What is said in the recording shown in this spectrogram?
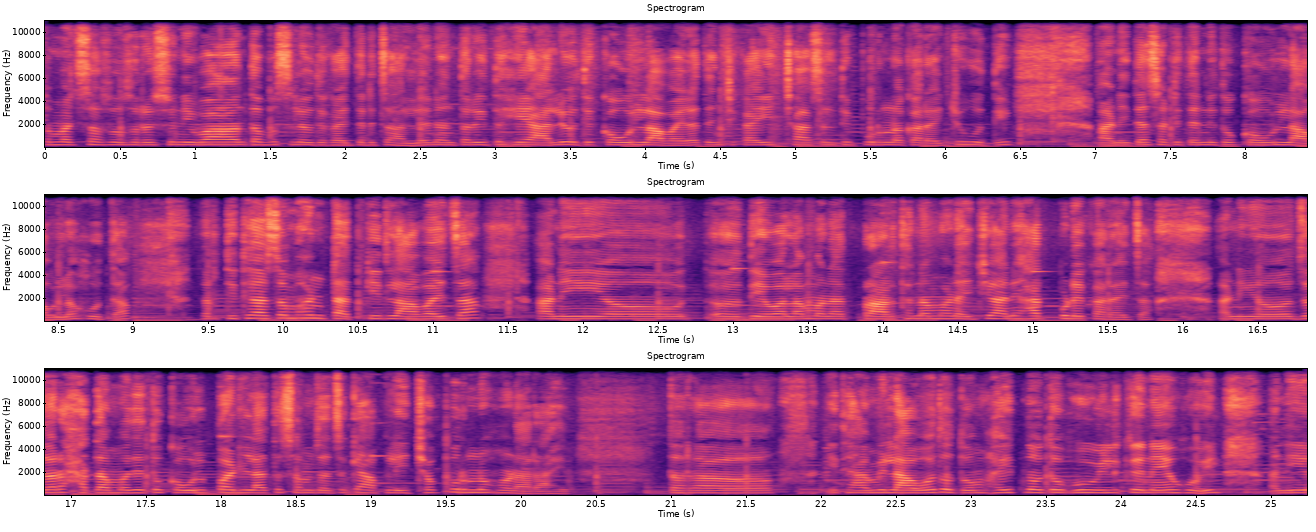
तर माझे सासू सासरे निवांत बसले होते काहीतरी चालले नंतर इथं हे आले होते कौल लावायला. त्यांची काही इच्छा असेल ती पूर्ण करायची होती. आणि त्यासाठी त्यांनी तो कौल लावला होता. तर तिथे असं म्हणतात की लावायचा आणि देवाला मनात प्रार्थना म्हणायची आणि हात पुढे करायचा. आणि जर हातामध्ये तो कौल पडला तर समजायचं की आपली इच्छा पूर्ण होणार आहे. तर इथे आम्ही लावत होतो. माहीत नव्हतं होईल की नाही होईल. आणि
